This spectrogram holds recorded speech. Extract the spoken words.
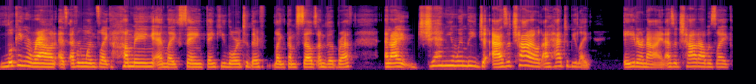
looking around as everyone's like humming and like saying thank you lord to their like themselves under their breath. And i genuinely as a child i had to be like eight or nine. As a child i was like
